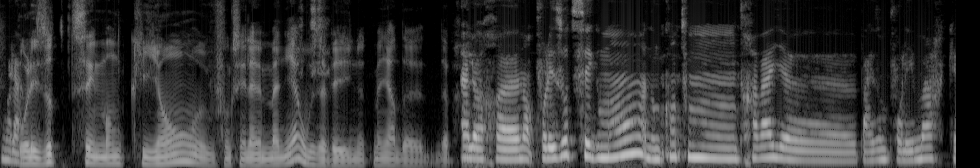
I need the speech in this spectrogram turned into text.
Voilà. Pour les autres segments de clients, vous fonctionnez de la même manière ou vous avez une autre manière de- d'appréhender Alors euh, non, pour les autres segments, donc quand on travaille, euh, par exemple pour les marques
